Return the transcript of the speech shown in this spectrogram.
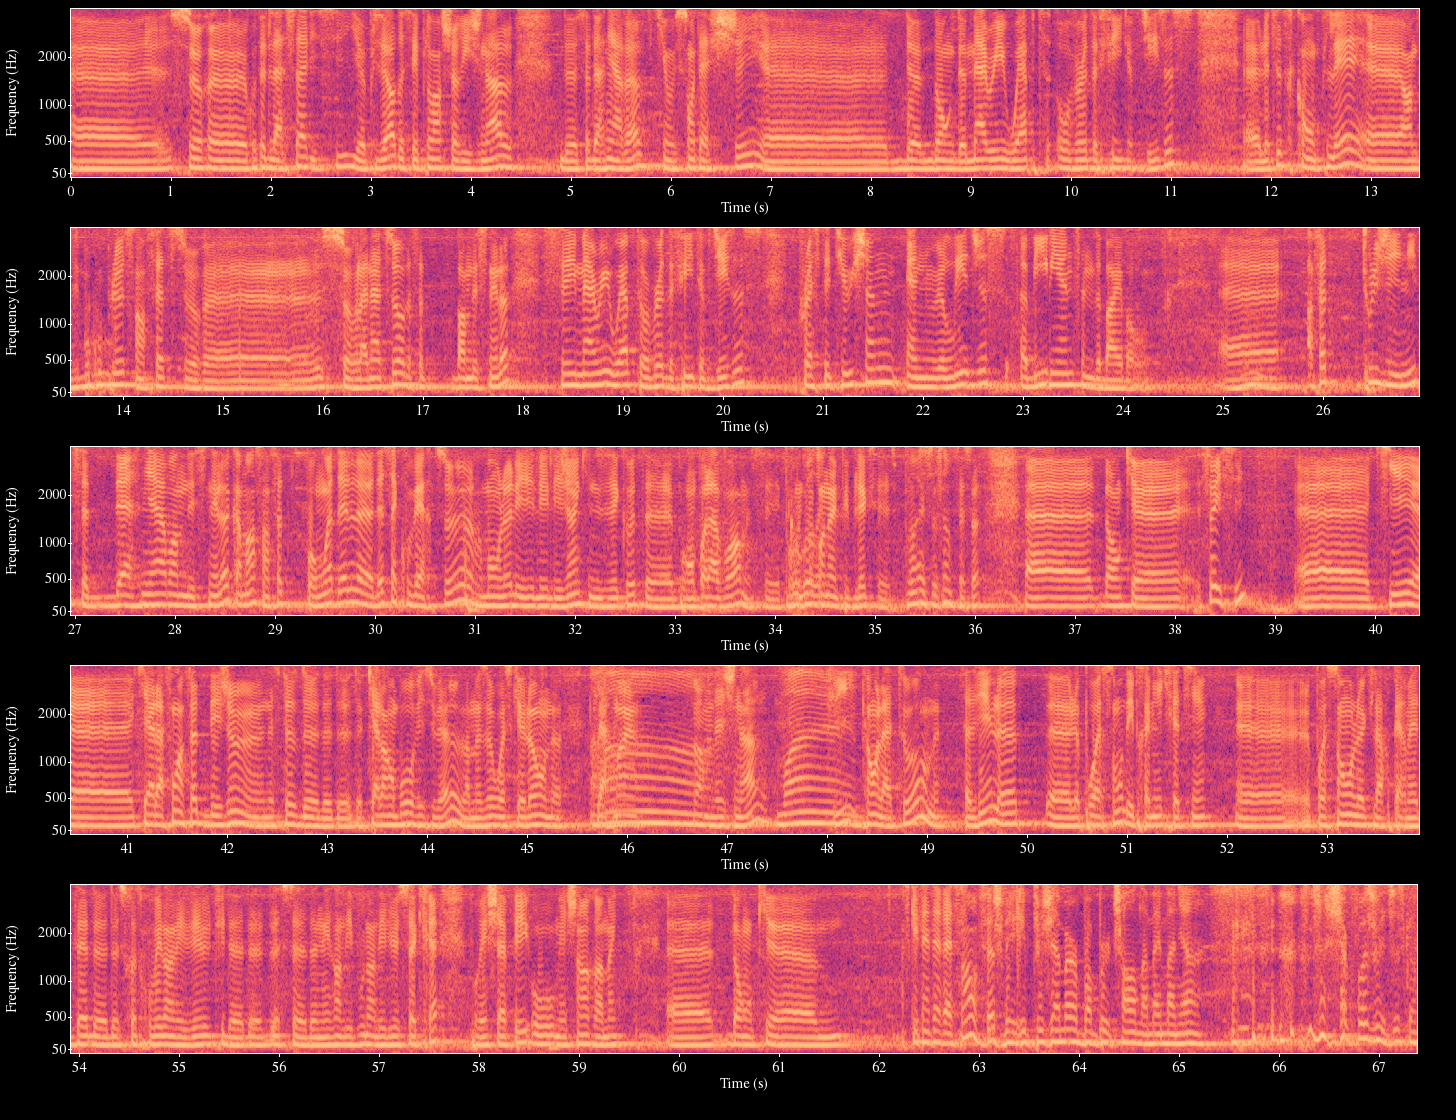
sur le côté de la salle ici, il y a plusieurs de ses planches originales de sa dernière œuvre qui ont- sont affichées, de, donc de Mary Wept Over the Feet of Jesus. Le titre complet en dit beaucoup plus en fait sur, sur la nature de cette bande dessinée-là. C'est Mary Wept Over the Feet of Jesus, Prostitution and Religious Obedience in the Bible. Euh, En fait, tout le génie de cette dernière bande dessinée-là commence, en fait, pour moi, dès, le- dès sa couverture. Bon, là, les, les- les gens qui nous écoutent ne pourront pas la voir, mais c'est pour une fois qu'on a un public, c'est c'est ça. ça. Euh, donc, euh, ça ici, euh, qui, est, euh, qui est à la fois, en fait, déjà une espèce de, de, de- de calembour visuel, à la mesure où est-ce que là, on a clairement Ah. une forme vaginale. Ouais. Puis, quand on la tourne, ça devient le, euh, le poisson des premiers chrétiens. Le poisson là, qui leur permettait de, se retrouver dans les villes puis de, se donner rendez-vous dans des lieux secrets pour échapper aux méchants romains. Donc, ce qui est intéressant, en fait, Je verrai plus jamais un bumper chart de la même manière. à chaque fois, je vais être juste comme.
